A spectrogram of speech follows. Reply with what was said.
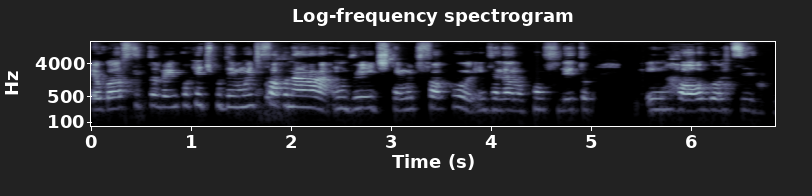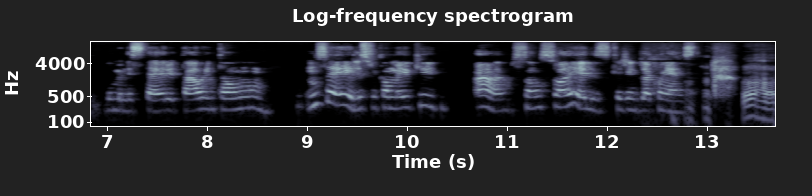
Eu gosto também porque, tipo, tem muito foco na Umbridge, tem muito foco, entendeu, no conflito em Hogwarts, do Ministério e tal, então, não sei, eles ficam meio que ah, são só eles que a gente já conhece. Uhum.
